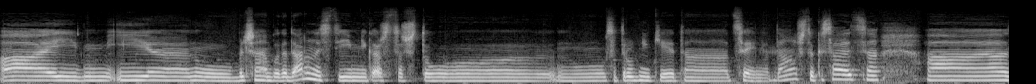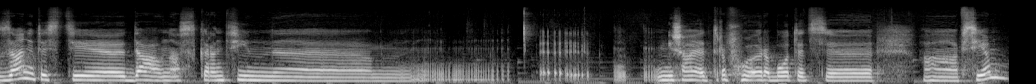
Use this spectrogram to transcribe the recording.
А, и, и ну, большая благодарность. И мне кажется, что ну, сотрудники это ценят. Да? Что касается а, занятости, да, у нас карантин э, мешает работать э, всем,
